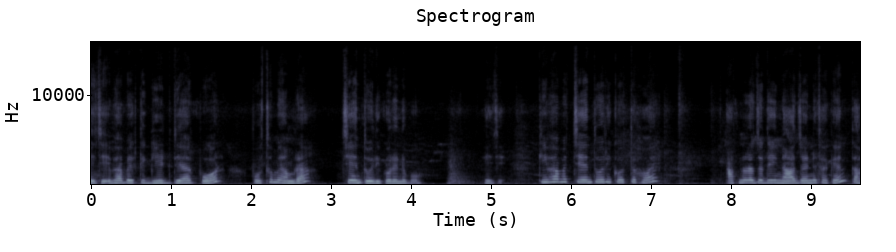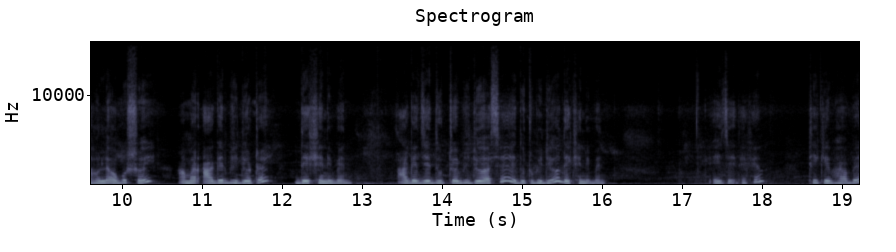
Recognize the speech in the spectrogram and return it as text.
এই যে এভাবে একটি গিট দেওয়ার পর প্রথমে আমরা চেন তৈরি করে নেব। এই যে, কীভাবে চেন তৈরি করতে হয়? আপনারা যদি না জেনে থাকেন, তাহলে অবশ্যই আমার আগের ভিডিওটাই দেখে নেবেন। আগে যে দুটো ভিডিও আছে, এই দুটো ভিডিও দেখে নেবেন। এই যে, দেখেন, ঠিক এভাবে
